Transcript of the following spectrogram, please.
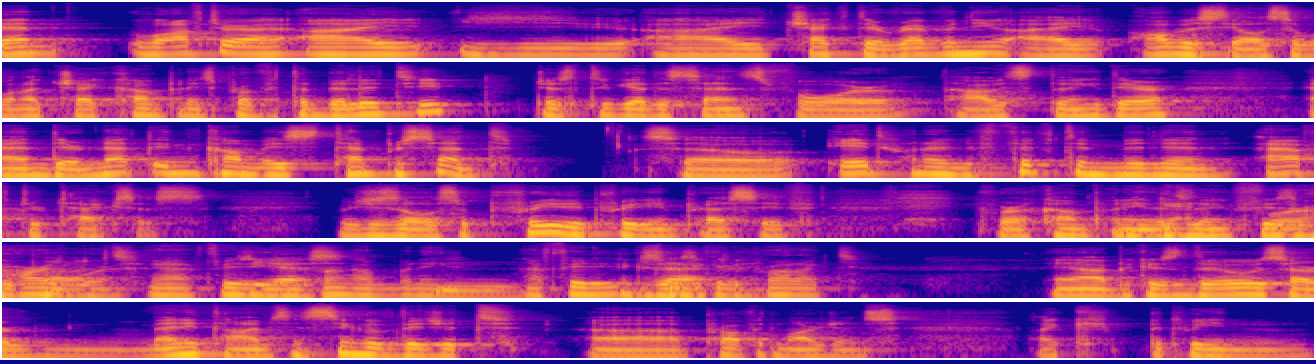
Then well, after I, I I check the revenue, I obviously also want to check company's profitability just to get a sense for how it's doing there. And their net income is 10%. So 850 million after taxes, which is also pretty, pretty impressive for a company that's doing for physical hardware. products. Yeah, physical Yes. company. A phy- Exactly. physical product. Yeah, because those are many times in single digit uh, profit margins, like between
